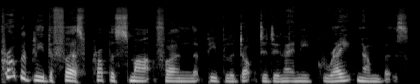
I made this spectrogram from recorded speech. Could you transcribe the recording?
probably the first proper smartphone that people adopted in any great numbers.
